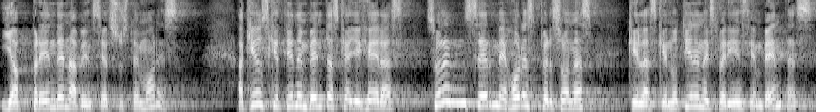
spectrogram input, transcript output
y aprenden a vencer sus temores. Aquellos que tienen ventas callejeras suelen ser mejores personas que las que no tienen experiencia en ventas.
